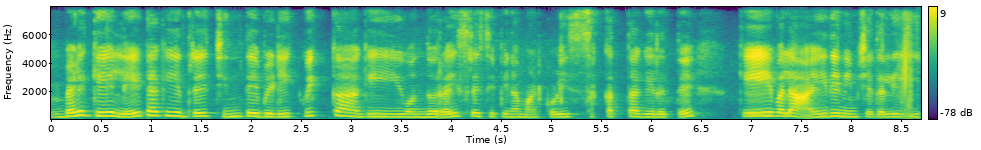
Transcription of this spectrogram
ಬೆಳಗ್ಗೆ ಲೇಟಾಗಿ ಇದ್ದರೆ ಚಿಂತೆ ಬಿಡಿ ಕ್ವಿಕ್ಕಾಗಿ ಈ ಒಂದು ರೈಸ್ ರೆಸಿಪಿನ ಮಾಡ್ಕೊಳ್ಳಿ. ಸಖತ್ತಾಗಿರುತ್ತೆ. ಕೇವಲ ಐದು ನಿಮಿಷದಲ್ಲಿ ಈ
